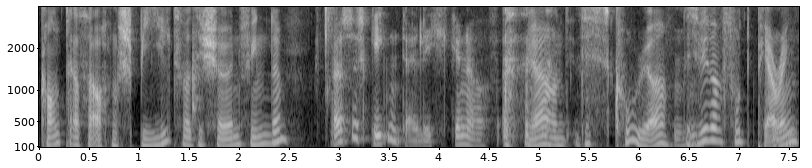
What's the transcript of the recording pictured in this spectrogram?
Kontrasachen spielt, was ich schön finde. Das ist gegenteilig, genau. Ja, und das ist cool, ja. Das ist wie beim Food Pairing,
